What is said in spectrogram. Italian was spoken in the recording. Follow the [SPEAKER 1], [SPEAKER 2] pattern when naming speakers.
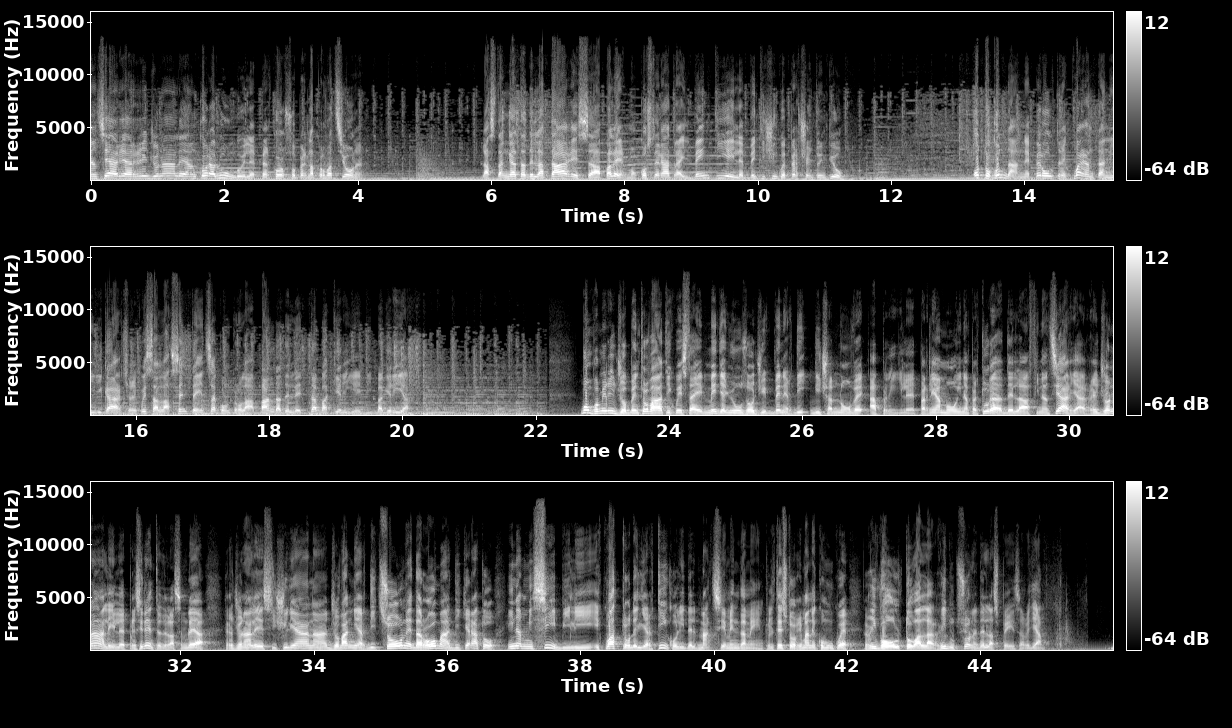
[SPEAKER 1] finanziaria regionale è ancora lungo il percorso per l'approvazione. La stangata della Tares a Palermo costerà tra il 20 e il 25% in più. Otto condanne per oltre 40 anni di carcere, questa è la sentenza contro la banda delle tabaccherie di Bagheria. Buon pomeriggio, bentrovati, questa è Media News, oggi venerdì 19 aprile. Parliamo in apertura della finanziaria regionale, il presidente dell'Assemblea regionale siciliana Giovanni Ardizzone da Roma ha dichiarato inammissibili i quattro degli articoli del maxi emendamento. Il testo rimane comunque rivolto alla riduzione della spesa, vediamo.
